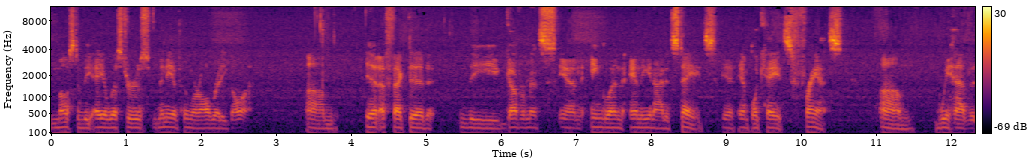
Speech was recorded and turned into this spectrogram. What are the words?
most of the A-listers, many of whom are already gone. Um, it affected the governments in England and the United States. It implicates France. Um, we have a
